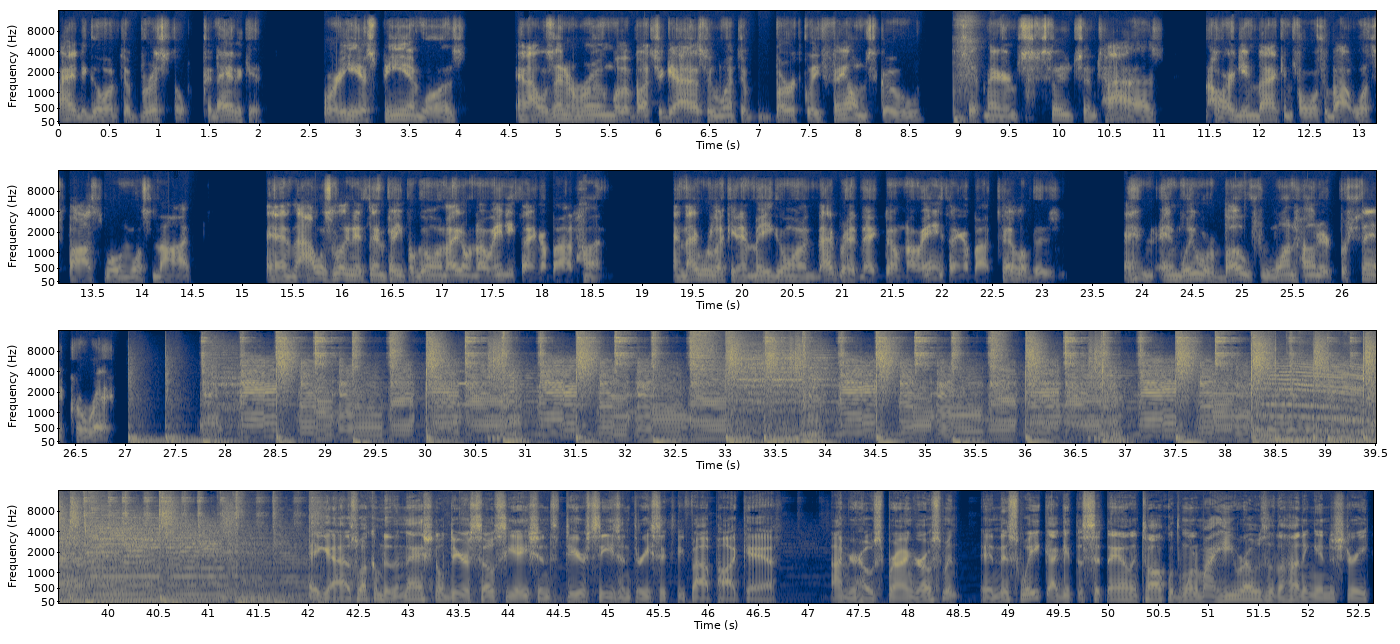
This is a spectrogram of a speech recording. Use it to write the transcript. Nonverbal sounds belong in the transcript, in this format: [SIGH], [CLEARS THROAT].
I had to go up to Bristol, Connecticut, where ESPN was. And I was in a room with a bunch of guys who went to Berkeley Film School, [LAUGHS] sitting there in suits and ties, arguing back and forth about what's possible and what's not. And I was looking at them people going, they don't know anything about hunting. And they were looking at me going, that redneck don't know anything about television. And, and we were both 100% correct. Hey guys, welcome to the National Deer Association's Deer Season 365 podcast. I'm your host, Brian Grossman, and this week I get to sit down and talk with one of my heroes of the hunting industry,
